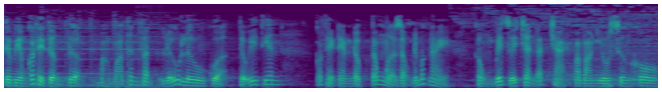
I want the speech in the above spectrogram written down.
tiêu viêm có thể tưởng tượng bằng vào thân phận lữ lưu của tiểu y tiên có thể đem độc tông mở rộng đến mức này, không biết dưới chân đã trải qua bao nhiêu xương khô.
